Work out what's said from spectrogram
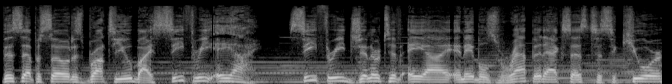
This episode is brought to you by C3 AI. C3 Generative AI enables rapid access to secure,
